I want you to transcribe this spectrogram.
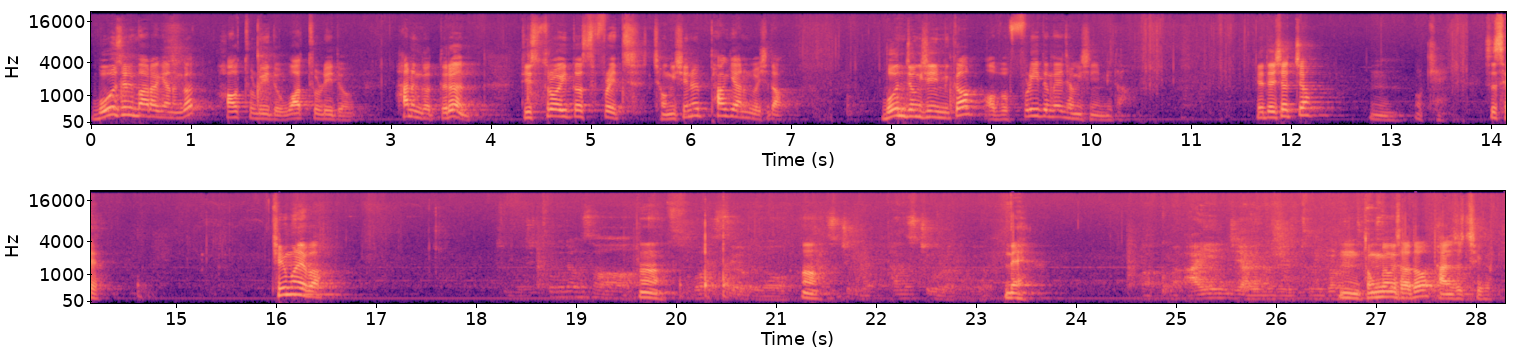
무엇을 말하게 하는 것? How to read, what to read. 하는 것들은 destroy the spirit. 정신을 파괴하는 것이다. 뭔 정신입니까? of freedom의 정신입니다. 이해되셨죠? 음, 오케이. 쓰세요. 질문해봐. 투부정사 응. 두 번째 쓰여도요. 어. 단수 취급 단수 취급을 하는 거예요. 네. 아, 그러면 ing, ing 두 번. 음, 동명사도 단수 취급.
